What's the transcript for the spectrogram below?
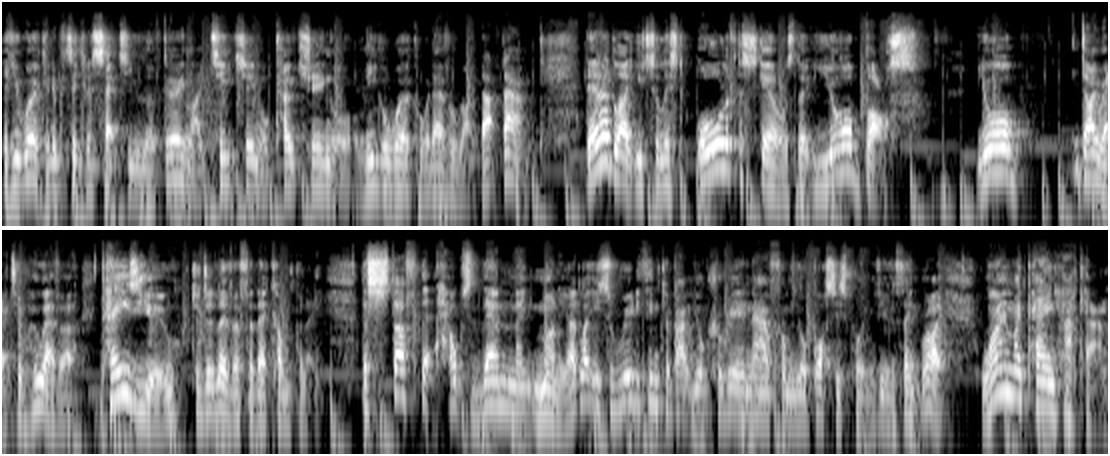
If you work in a particular sector you love doing, like teaching or coaching or legal work or whatever, write that down. Then I'd like you to list all of the skills that your boss, your director, whoever, pays you to deliver for their company. The stuff that helps them make money. I'd like you to really think about your career now from your boss's point of view and think, right, why am I paying Hakan?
